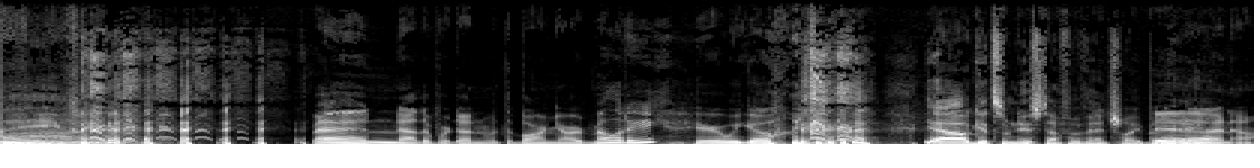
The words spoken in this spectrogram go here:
five. and now that we're done with the barnyard melody, here we go. yeah, I'll get some new stuff eventually. But hey. yeah, I know.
